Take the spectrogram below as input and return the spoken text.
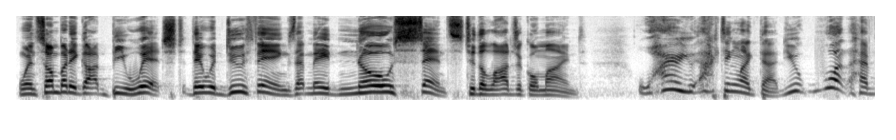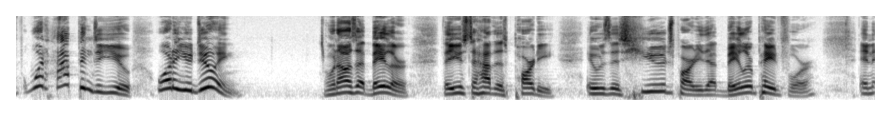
When somebody got bewitched, they would do things that made no sense to the logical mind. Why are you acting like that? You what have what happened to you? What are you doing? When I was at Baylor, they used to have this party. It was this huge party that Baylor paid for, and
